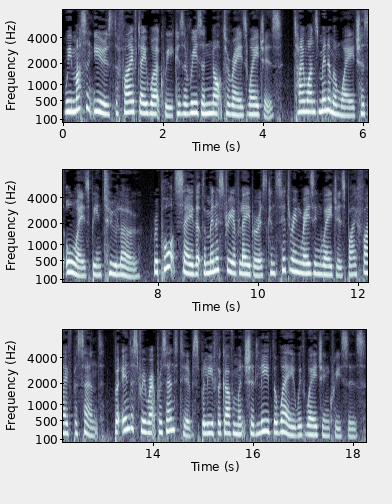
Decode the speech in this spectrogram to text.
We mustn't use the five day work week as a reason not to raise wages. Taiwan's minimum wage has always been too low. Reports say that the Ministry of Labour is considering raising wages by 5%, but industry representatives believe the government should lead the way with wage increases.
